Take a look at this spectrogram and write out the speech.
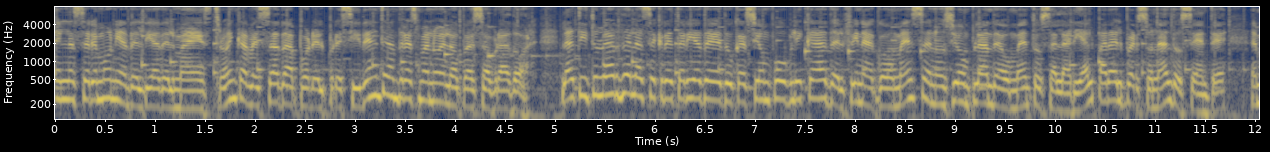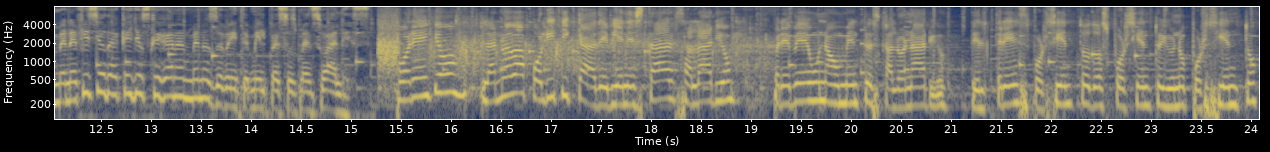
En la ceremonia del Día del Maestro, encabezada por el presidente Andrés Manuel López Obrador, la titular de la Secretaría de Educación Pública, Delfina Gómez, anunció un plan de aumento salarial para el personal docente en beneficio de aquellos que ganan menos de 20 mil pesos mensuales. Por ello, la nueva política de bienestar salario prevé un aumento escalonario del 3%, 2% y 1%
